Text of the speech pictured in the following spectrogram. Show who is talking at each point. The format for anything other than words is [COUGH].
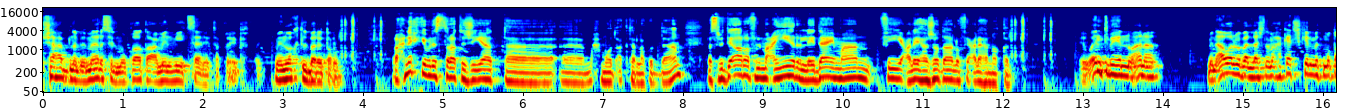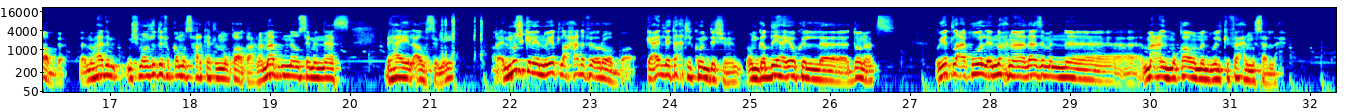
Speaker 1: شعبنا بمارس المقاطعة من 100 سنة تقريبا من وقت البريطان
Speaker 2: رح نحكي بالاستراتيجيات آه، آه، محمود أكثر لقدام بس بدي أعرف المعايير اللي دائما في عليها جدل وفي عليها نقد.
Speaker 1: وانتبه إنه أنا من أول ما بلشنا ما حكيتش كلمة مطبع لأنه هذه مش موجودة في قاموس حركة المقاطعة. إحنا ما بنوسم الناس بهاي الأوسمة. المشكلة إنه يطلع حدا في أوروبا قاعد لي تحت الكونديشن ومقضيها يأكل دونتس ويطلع يقول إنه إحنا لازم مع المقاومة والكفاح المسلح.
